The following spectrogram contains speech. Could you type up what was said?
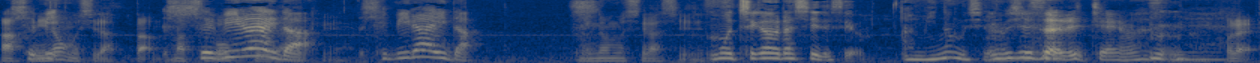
あシェビミノムシだった。シェビライダー。シェビライダけミノムシらしいです。もう違うらしいですよ。あミノムシーなんだ。無視されちゃいますね。これ。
